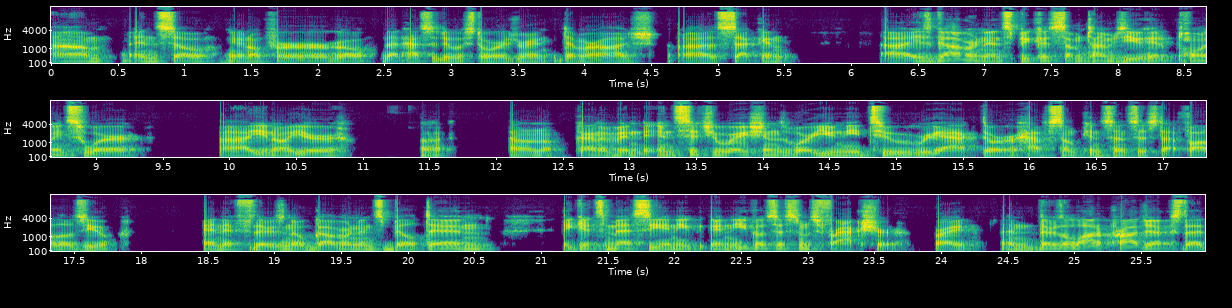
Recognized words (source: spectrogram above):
Um, and so, you know, for Ergo, that has to do with storage rent, demurrage. Uh, second uh, is governance because sometimes you hit points where, uh, you know, you're uh, I don't know, kind of in, in situations where you need to react or have some consensus that follows you. And if there's no governance built in, it gets messy and, e- and ecosystems fracture, right? And there's a lot of projects that,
